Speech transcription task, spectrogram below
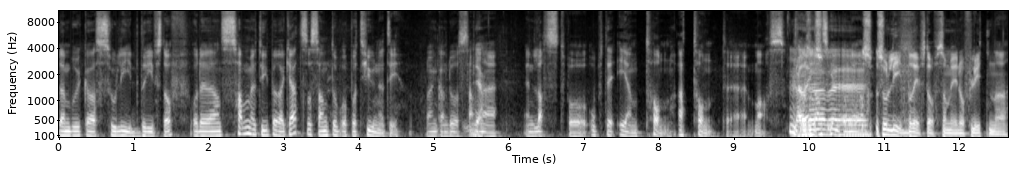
den bruker solid drivstoff. Og det er den samme type rakett som sendte opp Opportunity. Den kan da sende Ja. en last på opptil én tonn. Ett tonn til Mars. Ja, er, imponerende. S- Solid drivstoff som i noe flytende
